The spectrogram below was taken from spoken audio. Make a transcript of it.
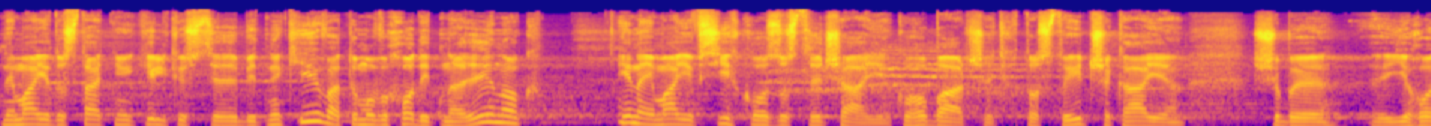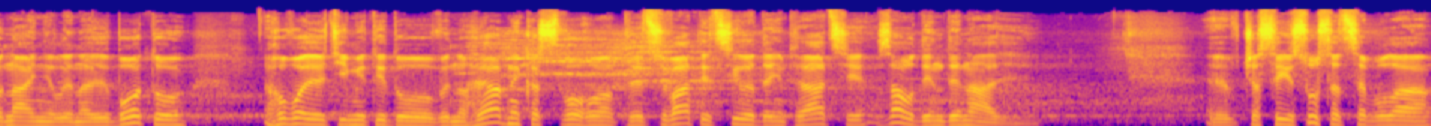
немає достатньої кількості робітників, а тому виходить на ринок і наймає всіх, кого зустрічає, кого бачить, хто стоїть, чекає, щоб його найняли на роботу. Говорять їм іти до виноградника свого, працювати цілий день праці за один динарій. В часи Ісуса це була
